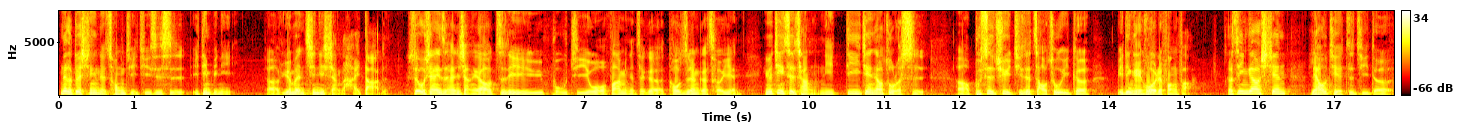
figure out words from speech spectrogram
那个对心理的冲击，其实是一定比你呃原本心里想的还大的。所以，我现在一直很想要致力于普及我发明的这个投资人格测验。因为进市场，你第一件要做的事，呃，不是去急着找出一个一定可以获利的方法，而是应该要先了解自己的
